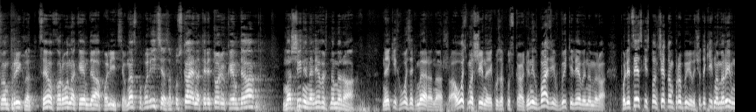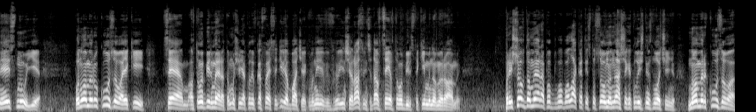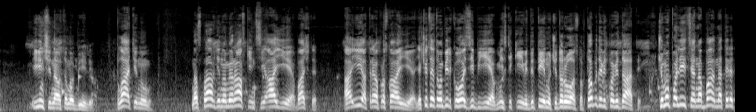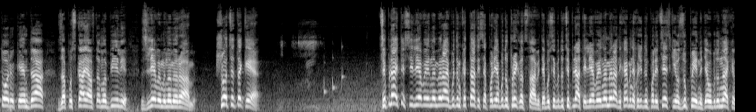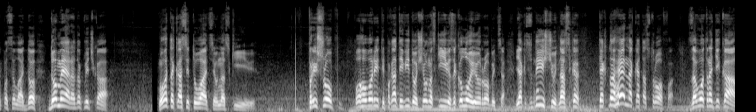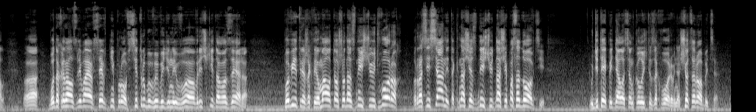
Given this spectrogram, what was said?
Вам приклад, це охорона КМДА, поліція. У нас по поліція запускає на територію КМДА машини на лівих номерах, на яких возять мера нашого. А ось машина, яку запускають. У них в базі вбиті ліві номера. Поліцейські з планшетом пробили, що таких номерів не існує. По номеру кузова, який це автомобіль мера, тому що я коли в кафе сидів, я бачив, як вони в інший раз він сідав в цей автомобіль з такими номерами. Прийшов до мера побалакати стосовно наших екологічних злочинів. Номер кузова інші на автомобілі. Платінум. Насправді номера в кінці АЄ. Бачите? АІ, а треба просто АЄ. Якщо цей автомобіль когось зіб'є в місті Києві, дитину чи дорослого, хто буде відповідати? Чому поліція на, на територію КМДА запускає автомобілі з лівими номерами? Що це таке? Цепляйте всі ліві номера і будемо кататися. Я буду приклад ставити. Я собі буду цепляти ліві номера. Нехай мене хоч один поліцейський його зупинить. Я його буду нахер посилати до, до мера, до кличка. Ось така ситуація у нас в Києві. Прийшов поговорити, показати відео, що у нас в Києві з екологією робиться, як знищують нас техногенна катастрофа, завод Радікал. Е, Водоканал зливає все в Дніпро, всі труби виведені в, річки та в озера. Повітря жахливе. Мало того, що нас знищують ворог, росіяни, так нас ще знищують наші посадовці. У дітей піднялося онкологічне захворювання. Що це робиться?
